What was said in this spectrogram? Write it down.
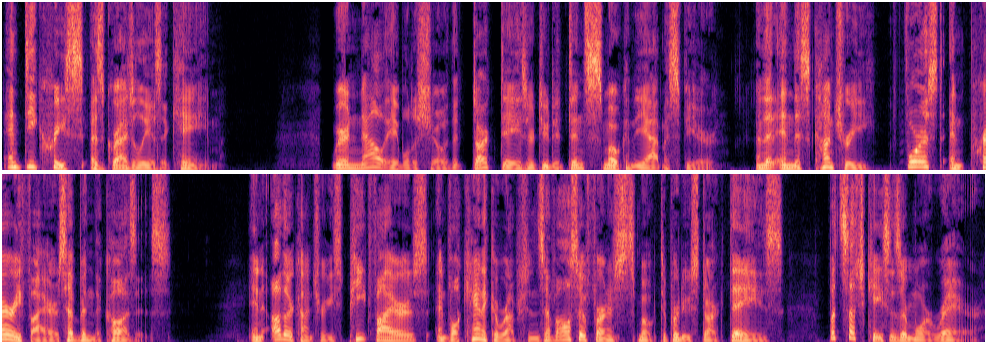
and decrease as gradually as it came. We are now able to show that dark days are due to dense smoke in the atmosphere, and that in this country, forest and prairie fires have been the causes. In other countries, peat fires and volcanic eruptions have also furnished smoke to produce dark days, but such cases are more rare.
